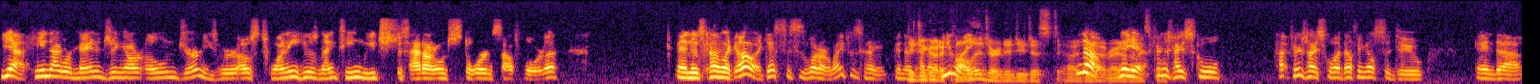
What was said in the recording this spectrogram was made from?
Yeah, he and I were managing our own journeys. We were, I was 20, he was 19. We each just had our own store in South Florida, and it was kind of like, oh, I guess this is what our life is going to be like. Did you go to be like. college or did you just uh, No, right no, yeah. high? Finished high school. Finished high school. Had nothing else to do, and uh,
